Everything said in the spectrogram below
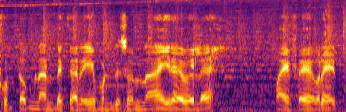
புட்டும் நண்டு கறியும் என்று சொன்னால் இரவில் மை ஃபேவரேட்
